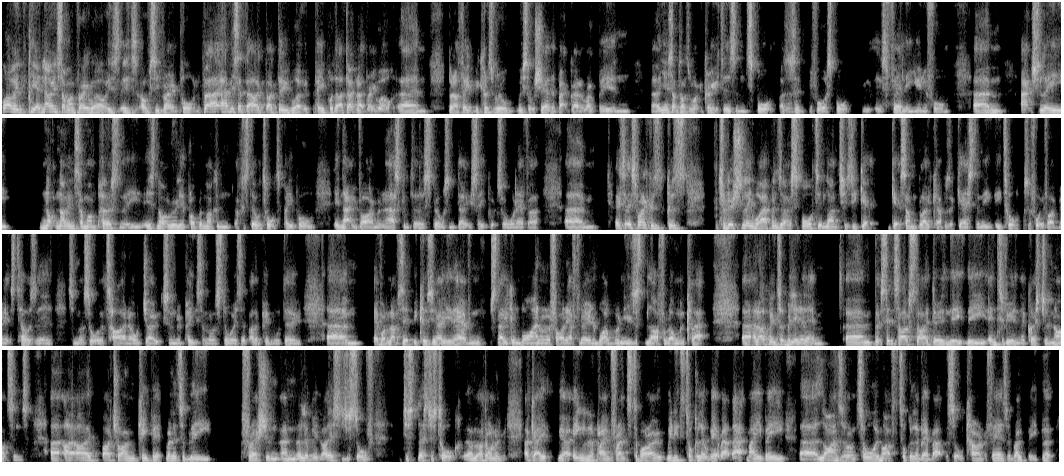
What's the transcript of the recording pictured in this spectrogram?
well, I mean, yeah, knowing someone very well is is obviously very important. But having said that, I, I do work with people that I don't know very well. Um, but I think because we all we sort of share the background of rugby and uh, you know, sometimes I work with cricketers and sport, as I said before, sport is fairly uniform. Um, actually, not knowing someone personally is not really a problem. I can I can still talk to people in that environment and ask them to spill some dirty secrets or whatever. Um, it's, it's funny because because traditionally what happens at a sporting lunch is you get get some bloke up as a guest and he, he talks for 45 minutes, tells uh, some sort of tired old jokes and repeats a lot of stories that other people do. Um, everyone loves it because, you know, you're there having steak and wine on a Friday afternoon and why wouldn't you just laugh along and clap? Uh, and I've been to a million of them. Um, but since I've started doing the the interviewing, the question and answers, uh, I, I, I try and keep it relatively fresh and, and a little bit like this, is just sort of just let's just talk. Um, I don't want to. Okay, yeah, England are playing France tomorrow. We need to talk a little bit about that. Maybe uh, Lions are on tour. We might have to talk a little bit about the sort of current affairs of rugby. But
